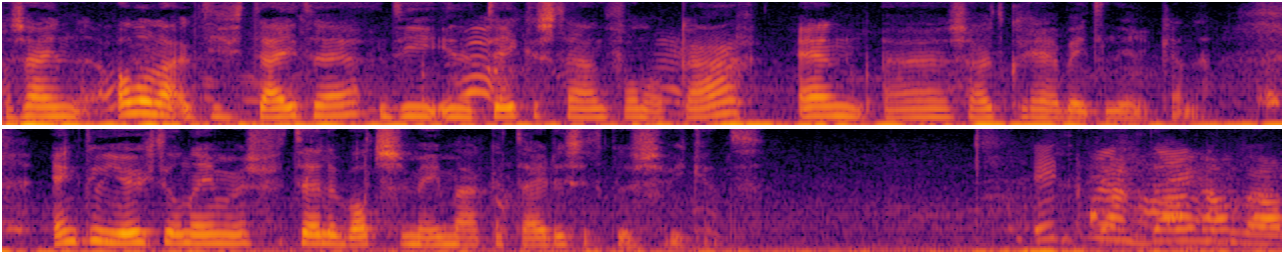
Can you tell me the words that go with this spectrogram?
Er zijn allerlei activiteiten die in het teken staan van elkaar en eh, Zuid-Korea beter leren kennen. Enkele jeugddeelnemers vertellen wat ze meemaken tijdens dit klussenweekend. Ik ben Daan de Blauw.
